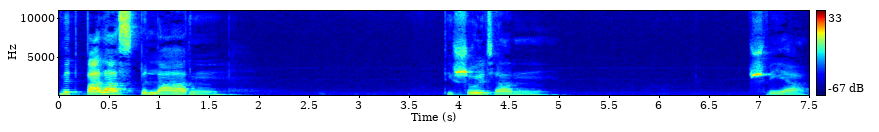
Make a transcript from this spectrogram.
mit Ballast beladen die Schultern schwer.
